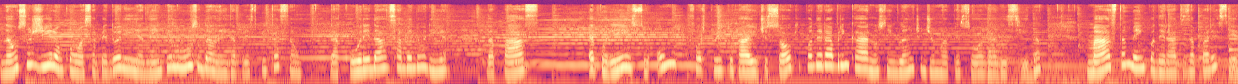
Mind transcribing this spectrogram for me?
não surgiram com a sabedoria nem pelo uso da lei da precipitação, da cura e da sabedoria, da paz. É por isso um fortuito raio de sol que poderá brincar no semblante de uma pessoa agradecida, mas também poderá desaparecer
